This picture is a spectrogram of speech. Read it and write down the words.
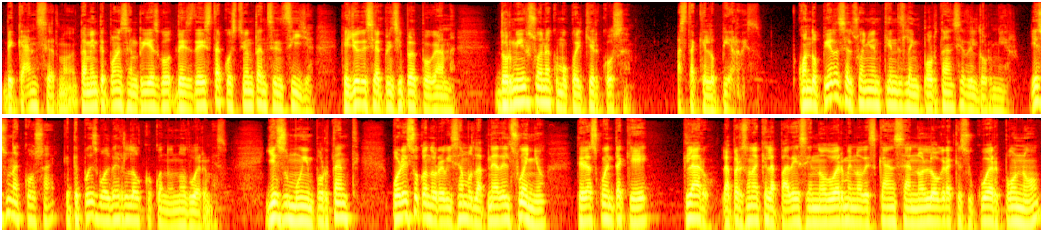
de cáncer, ¿no? También te pones en riesgo desde esta cuestión tan sencilla que yo decía al principio del programa. Dormir suena como cualquier cosa, hasta que lo pierdes. Cuando pierdes el sueño entiendes la importancia del dormir. Y es una cosa que te puedes volver loco cuando no duermes. Y eso es muy importante. Por eso cuando revisamos la apnea del sueño, te das cuenta que Claro, la persona que la padece no duerme, no descansa, no logra que su cuerpo no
